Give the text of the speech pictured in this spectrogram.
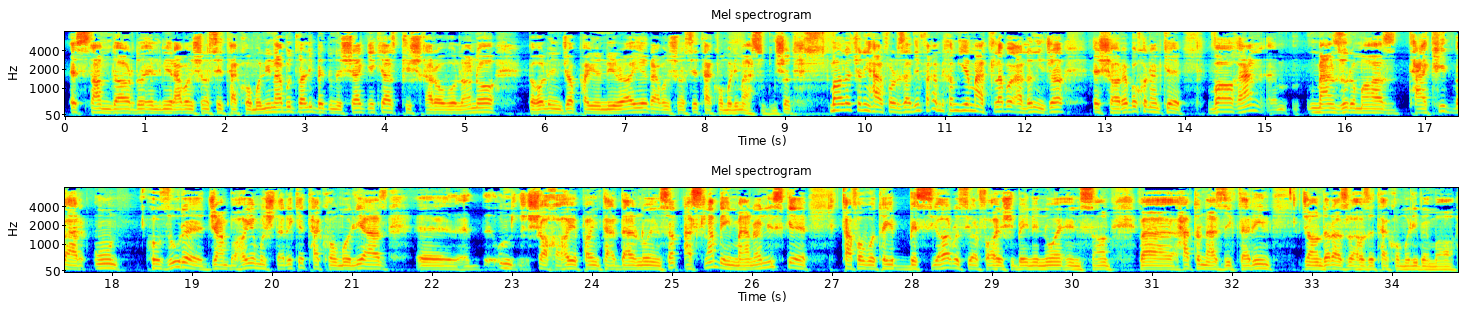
استاندارد و علمی روانشناسی تکاملی نبود ولی بدون شک یکی از پیشقراولان و به قول اینجا پایونیرای روانشناسی تکاملی محسوب می‌شد. ما حالا چون این حرفا رو زدیم فقط می‌خوام یه مطلب رو الان اینجا اشاره بکنم که واقعا منظور ما از تاکید بر اون حضور جنبه های مشترک تکاملی از اون شاخه های پایین تر در نوع انسان اصلا به این معنا نیست که تفاوت های بسیار بسیار فاحشی بین نوع انسان و حتی نزدیکترین جاندار از لحاظ تکاملی به ما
